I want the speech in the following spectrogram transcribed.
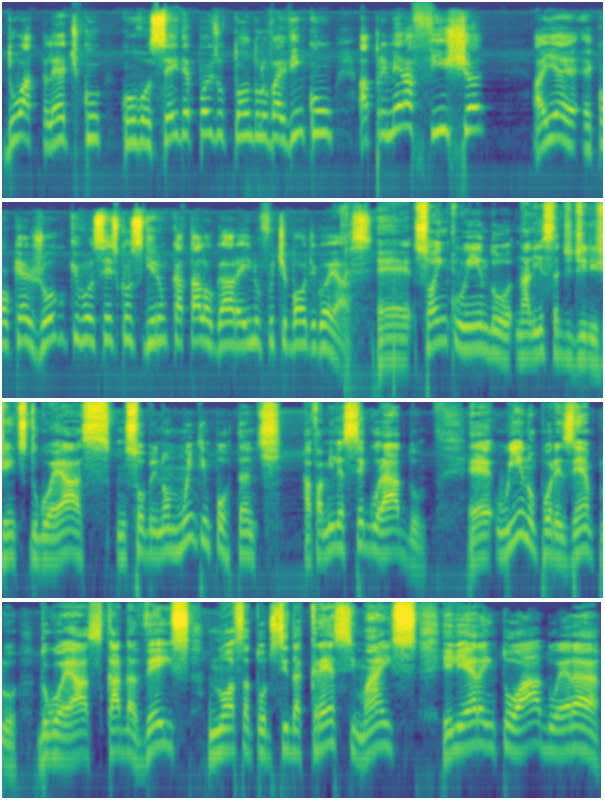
do Atlético com você e depois o Tôndolo vai vir com a primeira ficha. Aí é, é qualquer jogo que vocês conseguiram catalogar aí no futebol de Goiás. É, só incluindo na lista de dirigentes do Goiás um sobrenome muito importante. A família Segurado. É, o hino, por exemplo, do Goiás, cada vez nossa torcida cresce mais. Ele era entoado, era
